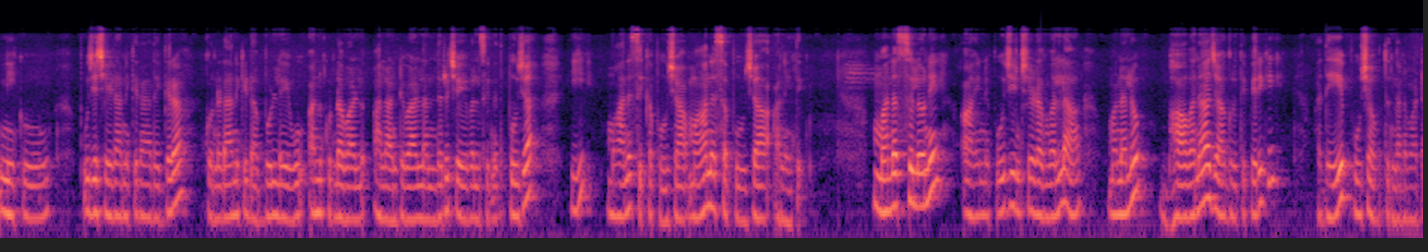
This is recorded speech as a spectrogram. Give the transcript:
నీకు పూజ చేయడానికి నా దగ్గర కొనడానికి డబ్బులు లేవు అనుకున్న వాళ్ళు. అలాంటి వాళ్ళందరూ చేయవలసిన పూజ ఈ మానసిక పూజ మానస పూజ అనేది. మనస్సులోనే ఆయన్ని పూజించడం వల్ల మనలో భావన జాగృతి పెరిగి అదే పూజ అవుతుందన్నమాట.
